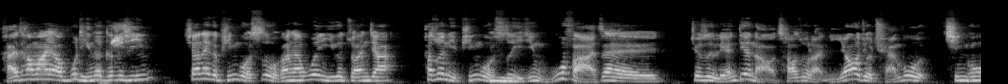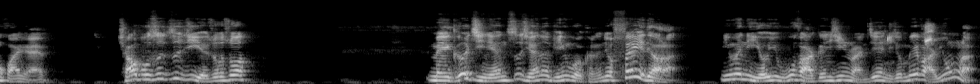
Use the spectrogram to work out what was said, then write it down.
还他妈要不停的更新。像那个苹果四，我刚才问一个专家，他说你苹果四已经无法再就是连电脑操作了，你要就全部清空还原。乔布斯自己也说说。每隔几年，之前的苹果可能就废掉了，因为你由于无法更新软件，你就没法用了。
